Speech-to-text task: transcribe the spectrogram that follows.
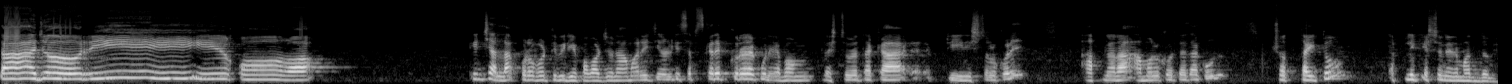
তাজরিকরা ইনশাল্লাহ পরবর্তী ভিডিও পাওয়ার জন্য আমার এই চ্যানেলটি সাবস্ক্রাইব করে রাখুন এবং প্লে স্টোরে থাকা অ্যাপটি ইনস্টল করে আপনারা আমল করতে থাকুন সত্যায়িত অ্যাপ্লিকেশনের মাধ্যমে।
